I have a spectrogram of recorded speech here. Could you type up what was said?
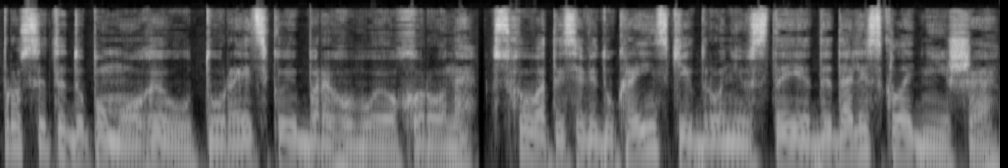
просити допомоги у турецької берегової охорони. Сховатися від українських дронів стає дедалі складніше.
